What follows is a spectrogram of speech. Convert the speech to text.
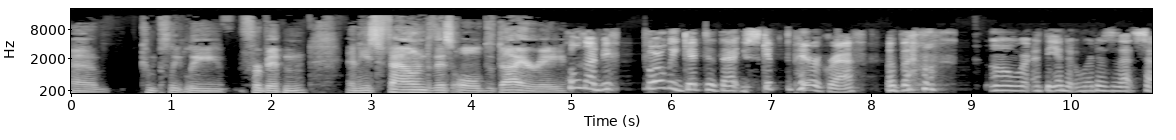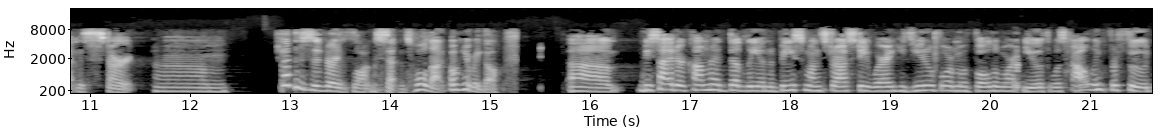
uh, completely forbidden and he's found this old diary Hold on, before we get to that, you skipped the paragraph about. Oh, we're at the end. Of, where does that sentence start? Um, God, this is a very long sentence. Hold on. Oh, here we go. Um, beside her, Comrade Dudley, an obese monstrosity wearing his uniform of Voldemort youth, was howling for food,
